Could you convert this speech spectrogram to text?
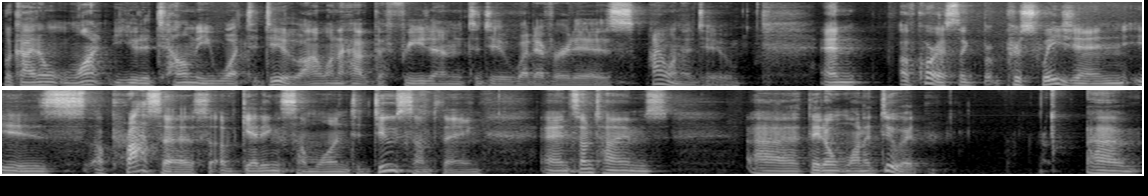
look, I don't want you to tell me what to do. I want to have the freedom to do whatever it is I want to do. And of course, like persuasion is a process of getting someone to do something, and sometimes uh, they don't want to do it. Um,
